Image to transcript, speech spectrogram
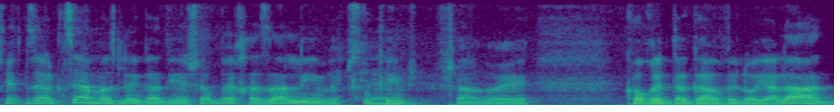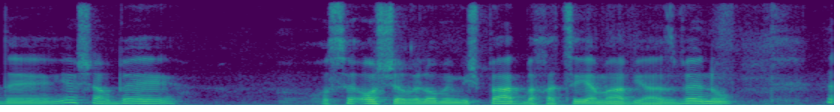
כן, זה על קצה המזלג, עד יש הרבה חז"לים ופסוקים כן. שאפשר, uh, כורת דגר ולא ילד, uh, יש הרבה, עושה עושר ולא ממשפט, בחצי ימיו יעזבנו. Uh,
